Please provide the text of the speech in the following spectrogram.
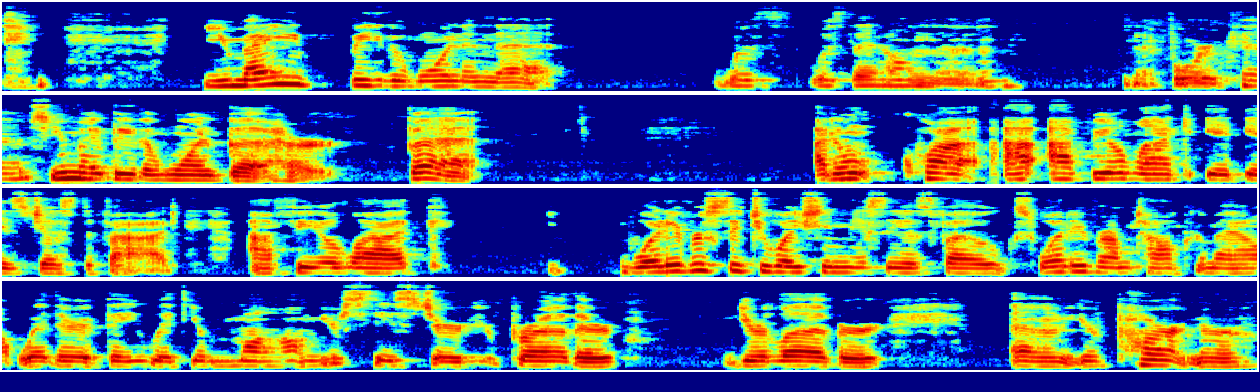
you may be the one in that. Was, was that on the, that four of cups? You may be the one but hurt, but I don't quite, I, I feel like it is justified. I feel like whatever situation this is, folks, whatever I'm talking about, whether it be with your mom, your sister, your brother, your lover, um, your partner,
